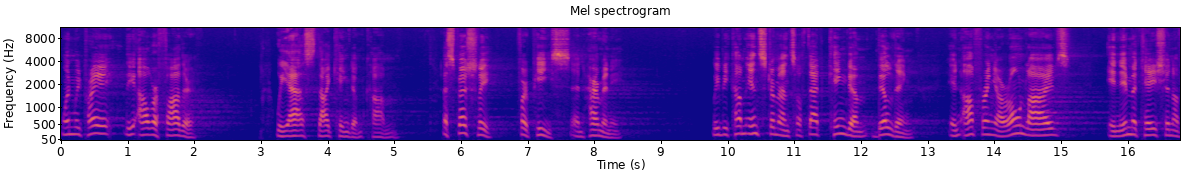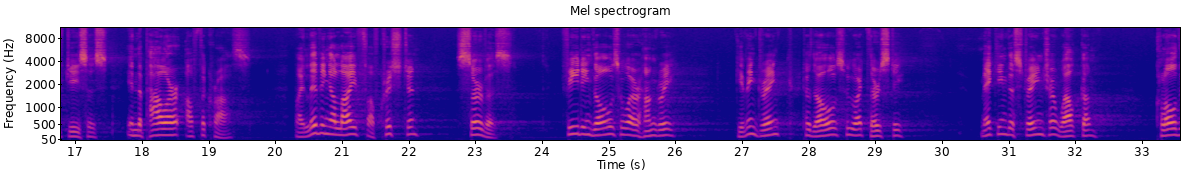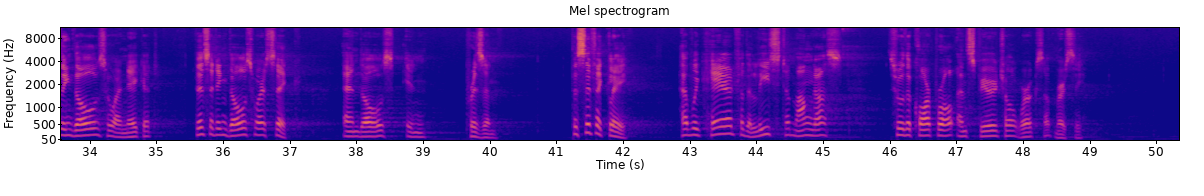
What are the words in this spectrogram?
When we pray the Our Father, we ask, Thy kingdom come, especially for peace and harmony. We become instruments of that kingdom building in offering our own lives in imitation of Jesus in the power of the cross by living a life of Christian service, feeding those who are hungry, giving drink to those who are thirsty, making the stranger welcome, clothing those who are naked, visiting those who are sick, and those in prison. Specifically, have we cared for the least among us through the corporal and spiritual works of mercy?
